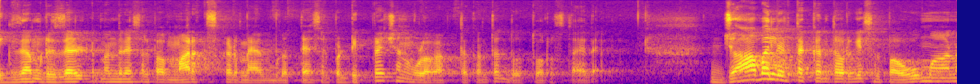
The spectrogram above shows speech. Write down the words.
ಎಕ್ಸಾಮ್ ರಿಸಲ್ಟ್ ಬಂದರೆ ಸ್ವಲ್ಪ ಮಾರ್ಕ್ಸ್ ಕಡಿಮೆ ಆಗಿಬಿಡುತ್ತೆ, ಸ್ವಲ್ಪ ಡಿಪ್ರೆಷನ್ಗೆ ಒಳಗಾಗ್ತಕ್ಕಂಥದ್ದು ತೋರಿಸ್ತಾ ಇದೆ. ಜಾಬಲ್ಲಿ ಇರ್ತಕ್ಕಂಥವ್ರಿಗೆ ಸ್ವಲ್ಪ ಅವಮಾನ,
